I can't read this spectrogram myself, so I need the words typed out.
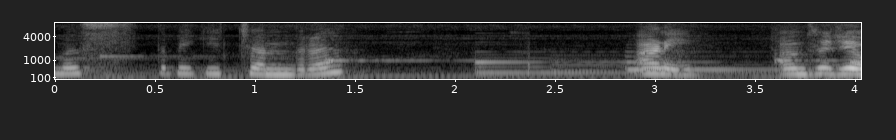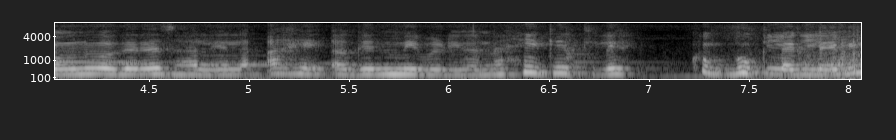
मस्तपैकी चंद्र आणि आमचं जेवण वगैरे झालेलं आहे. अगेन मी व्हिडिओ नाही घेतले. खूप भूक लागलेली.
